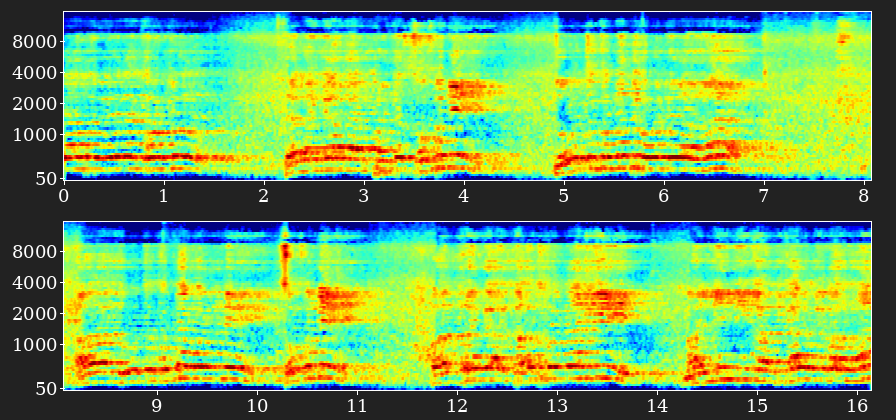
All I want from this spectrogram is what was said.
యాభై వేల కోట్లు తెలంగాణ ప్రజ సొమ్ముని దోచుకున్నందుకు ఓటేయాలా ఆ దోచుకున్న ఓటుని సొమ్ముని భద్రంగా దాచుకోవడానికి మళ్ళీ నీకు అధికారం ఇవ్వాలన్నా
